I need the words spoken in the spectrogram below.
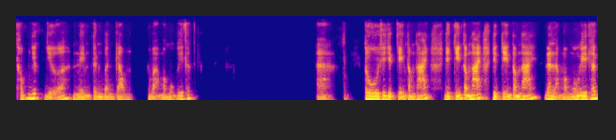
thống nhất giữa niềm tin bên trong và mong muốn ý thức. À tôi sẽ dịch chuyển tâm thái. Dịch chuyển tâm thái, dịch chuyển tâm thái, đó là mong muốn ý thức.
